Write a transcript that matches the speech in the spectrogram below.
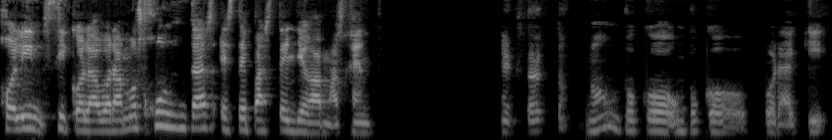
jolín, si colaboramos juntas, este pastel llega a más gente. Exacto. ¿No? Un poco, un poco por aquí.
